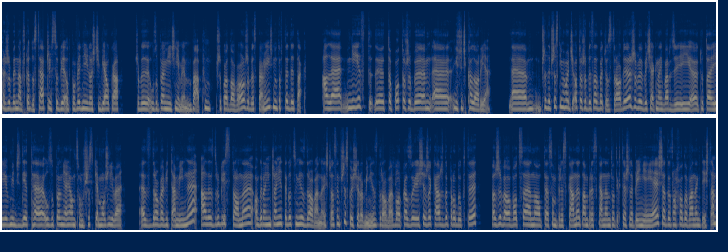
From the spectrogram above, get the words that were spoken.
żeby na przykład dostarczyć sobie odpowiedniej ilości białka, żeby uzupełnić, nie wiem, WAP przykładowo, żeby spełnić, no to wtedy tak ale nie jest y, to po to, żeby e, liczyć kalorie. E, przede wszystkim chodzi o to, żeby zadbać o zdrowie, żeby być jak najbardziej e, tutaj, mieć dietę uzupełniającą wszystkie możliwe zdrowe witaminy, ale z drugiej strony ograniczanie tego, co niezdrowe. No i z czasem wszystko się robi niezdrowe, bo okazuje się, że każde produkty, warzywa, owoce, no te są pryskane, tam pryskane, no to tych też lepiej nie jeść, a te są hodowane gdzieś tam.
